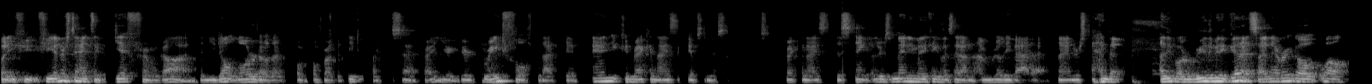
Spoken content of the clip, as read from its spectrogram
But if you if you understand it's a gift from God, then you don't lord over, over other people, like you said, right? You're you're grateful for that gift, and you can recognize the gifts in this recognize distinct. There's many many things I said I'm, I'm really bad at, and I understand that other people are really really good at. So I never go, well,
